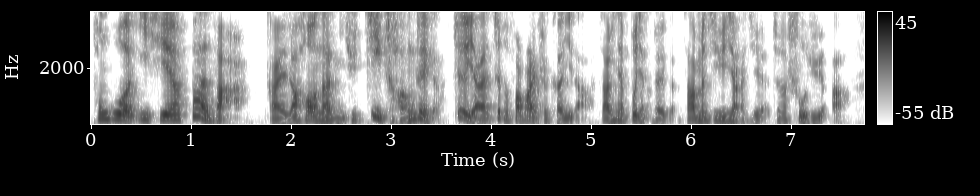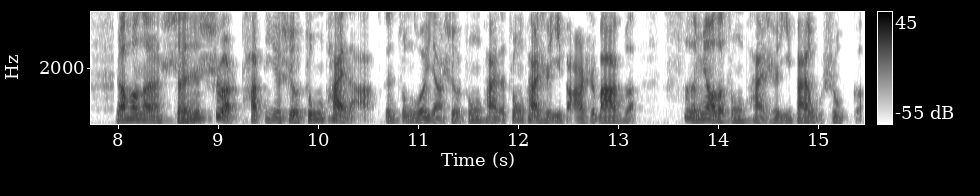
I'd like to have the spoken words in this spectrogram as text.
通过一些办法，哎，然后呢，你去继承这个，这个也这个方法也是可以的。咱们先不讲这个，咱们继续讲一些这个数据啊。然后呢，神社它底下是有宗派的啊，跟中国一样是有宗派的，宗派是一百二十八个，寺庙的宗派是一百五十五个，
